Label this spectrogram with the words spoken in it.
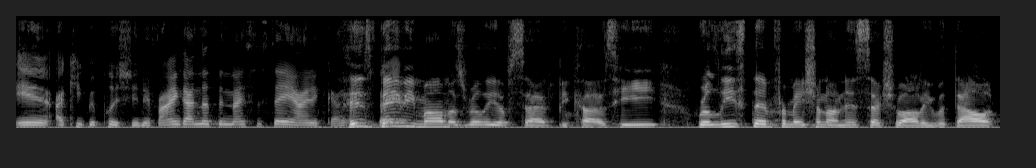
and I keep it pushing. If I ain't got nothing nice to say, I ain't his nothing to say. baby mama's really upset because he released the information on his sexuality without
